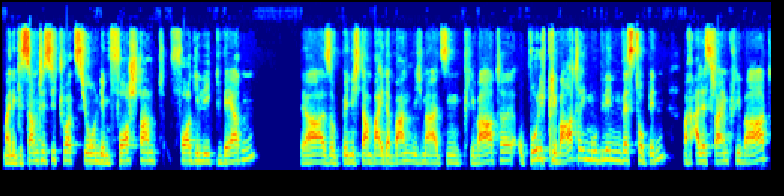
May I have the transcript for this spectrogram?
meine gesamte Situation dem Vorstand vorgelegt werden. Ja, also bin ich dann bei der Bank nicht mehr als ein privater, obwohl ich privater Immobilieninvestor bin, mache alles rein privat,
